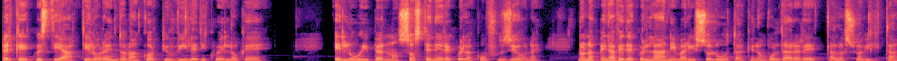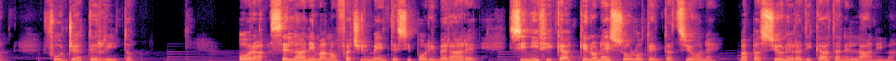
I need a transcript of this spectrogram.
perché questi atti lo rendono ancor più vile di quello che è. E lui, per non sostenere quella confusione, non appena vede quell'anima risoluta che non vuol dare retta alla sua viltà, fugge atterrito. Ora, se l'anima non facilmente si può liberare, significa che non è solo tentazione, ma passione radicata nell'anima,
